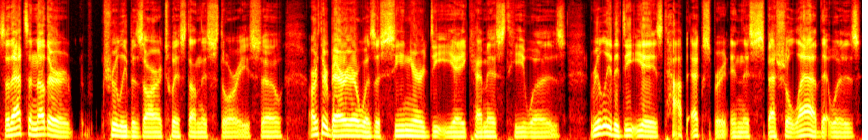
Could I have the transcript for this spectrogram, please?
So that's another truly bizarre twist on this story. So Arthur Berrier was a senior DEA chemist. He was really the DEA's top expert in this special lab that was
